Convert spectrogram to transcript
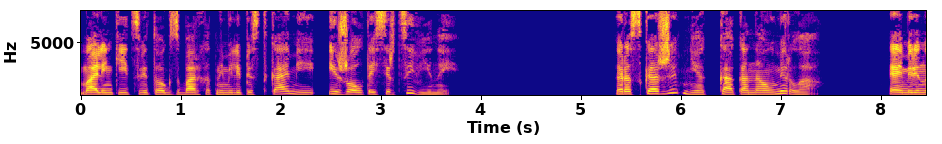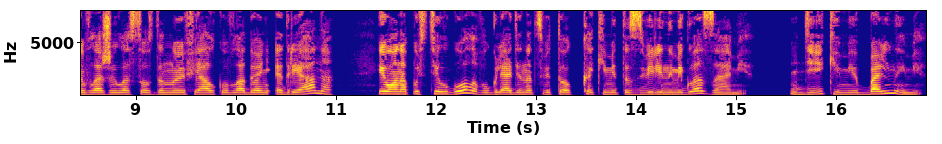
маленький цветок с бархатными лепестками и желтой сердцевиной. «Расскажи мне, как она умерла». Эмерин вложила созданную фиалку в ладонь Эдриана, и он опустил голову, глядя на цветок какими-то звериными глазами, дикими, больными.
